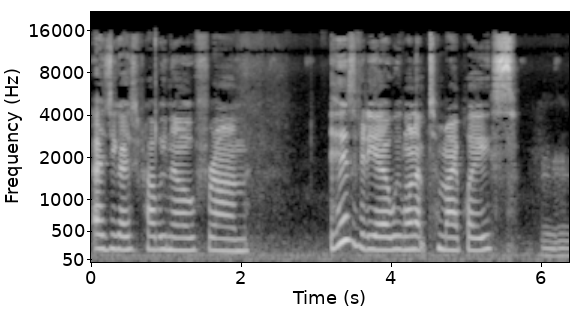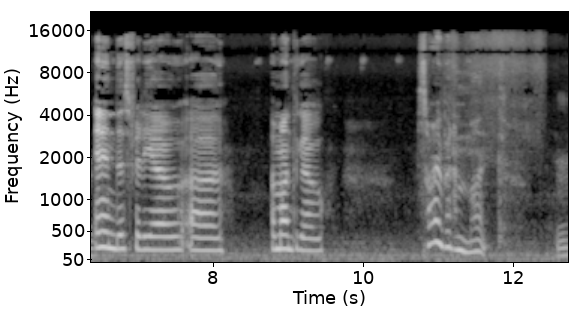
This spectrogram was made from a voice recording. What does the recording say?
as you guys probably know from his video, we went up to my place. Mm-hmm. And in this video, uh, a month ago, it's already been a month. Hmm?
